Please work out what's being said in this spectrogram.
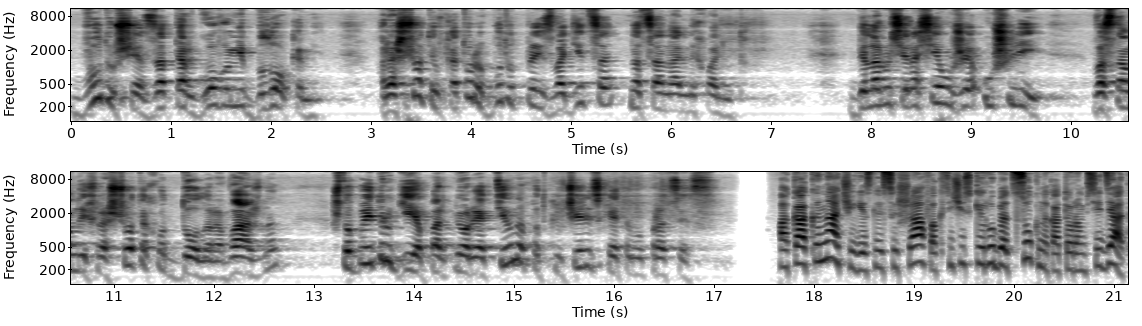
Будущее за торговыми блоками, расчеты в которых будут производиться национальных валютах. Беларусь и Россия уже ушли в основных расчетах от доллара. Важно – чтобы и другие партнеры активно подключились к этому процессу. А как иначе, если США фактически рубят сук, на котором сидят,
